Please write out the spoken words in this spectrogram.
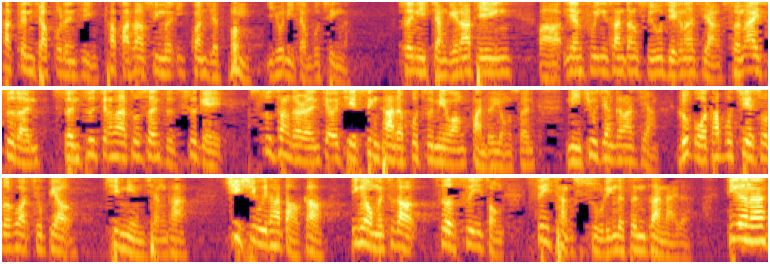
他更加不能进，他把他的心门一关起来，嘣，以后你讲不进了。所以你讲给他听，把约翰福音三章十五节跟他讲，神爱世人，神之将他独生子赐给。世上的人叫一切信他的不知灭亡，反得永生。你就这样跟他讲，如果他不接受的话，就不要去勉强他，继续为他祷告，因为我们知道这是一种是一场属灵的征战来的。第二呢，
